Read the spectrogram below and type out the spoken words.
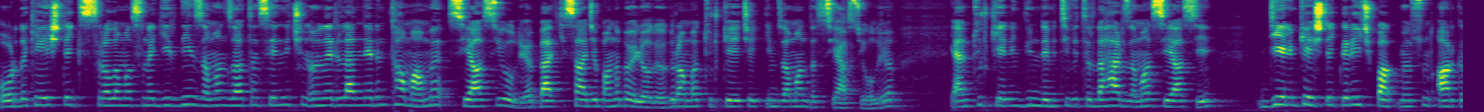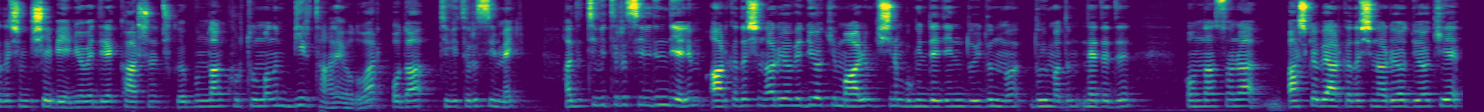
Oradaki hashtag sıralamasına girdiğin zaman zaten senin için önerilenlerin tamamı siyasi oluyor. Belki sadece bana böyle oluyordur ama Türkiye'ye çektiğim zaman da siyasi oluyor. Yani Türkiye'nin gündemi Twitter'da her zaman siyasi. Diyelim ki hashtaglere hiç bakmıyorsun. Arkadaşın bir şey beğeniyor ve direkt karşına çıkıyor. Bundan kurtulmanın bir tane yolu var. O da Twitter'ı silmek. Hadi Twitter'ı sildin diyelim. Arkadaşın arıyor ve diyor ki malum kişinin bugün dediğini duydun mu? Duymadım. Ne dedi? Ondan sonra başka bir arkadaşın arıyor. Diyor ki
